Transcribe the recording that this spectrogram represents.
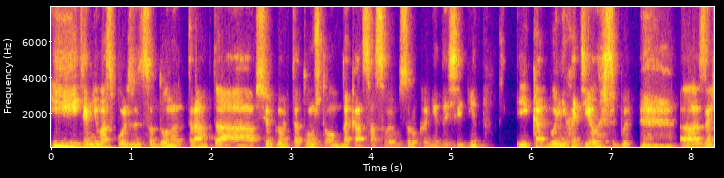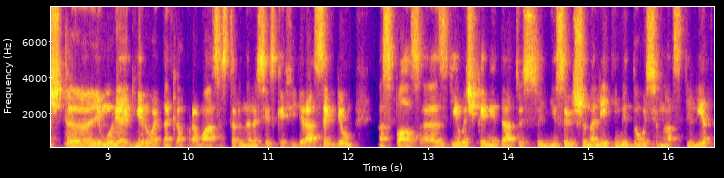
и этим не воспользуется Дональд Трамп, да, а все говорит о том, что он до конца своего срока не досидит, и как бы не хотелось бы, а, значит, э, ему реагировать на компромат со стороны Российской Федерации, где он спал с- с девочками, да, то есть несовершеннолетними до 18 лет,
